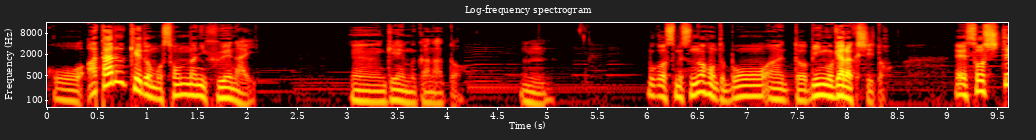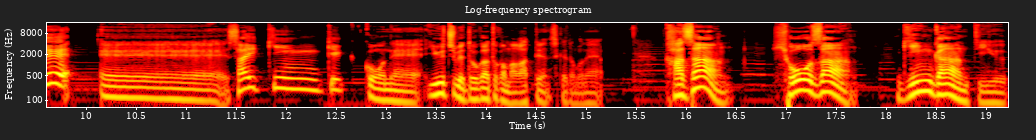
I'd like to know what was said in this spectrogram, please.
こう、当たるけどもそんなに増えない、うん、ゲームかなと。うん。僕がおすすめするのは本当ボーン、えっと、ビンゴギャラクシーと。えーそして、えー最近結構ね、YouTube で動画とかも上がってるんですけどもね、火山、氷山、銀岩っていう、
